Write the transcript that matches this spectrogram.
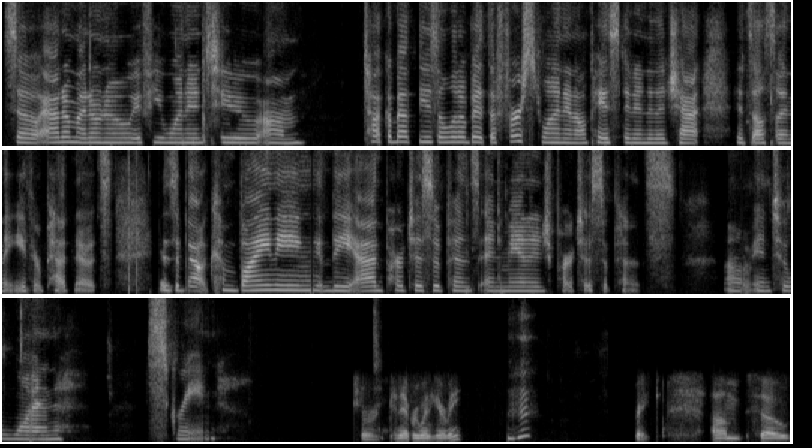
So Adam, I don't know if you wanted to um, talk about these a little bit. The first one, and I'll paste it into the chat, it's also in the Etherpad notes, is about combining the add participants and manage participants um, into one screen. Sure. Can everyone hear me? Mhm. Great. Um, so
